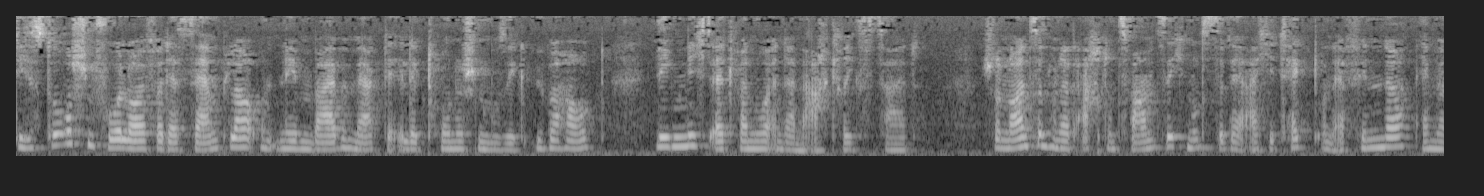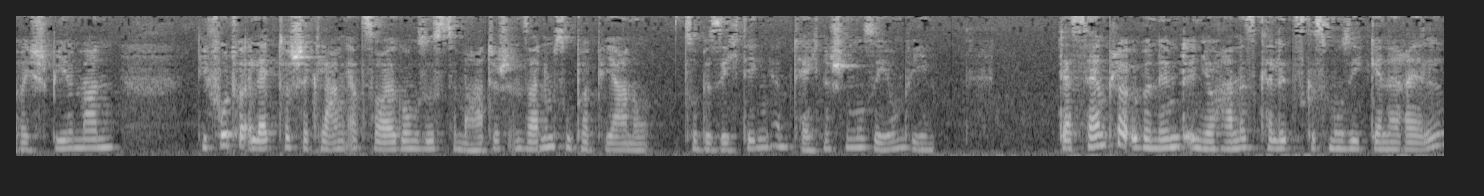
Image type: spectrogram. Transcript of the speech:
Die historischen Vorläufer der Sampler und nebenbei bemerkt der elektronischen Musik überhaupt liegen nicht etwa nur in der Nachkriegszeit. Schon 1928 nutzte der Architekt und Erfinder Emmerich Spielmann die photoelektrische Klangerzeugung systematisch in seinem Superpiano, zu besichtigen im Technischen Museum Wien. Der Sampler übernimmt in Johannes Kalitzkes Musik generell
